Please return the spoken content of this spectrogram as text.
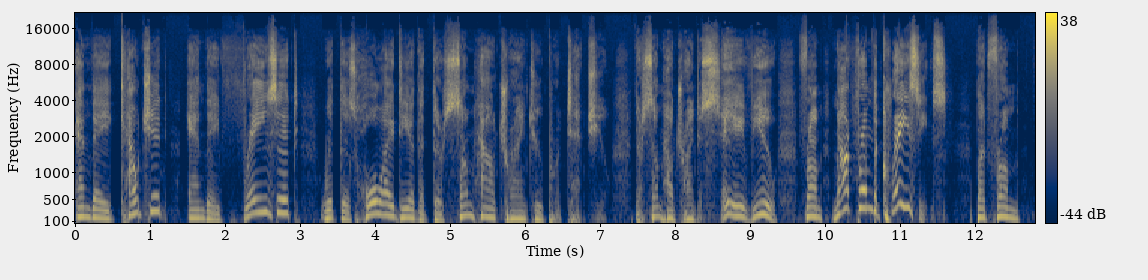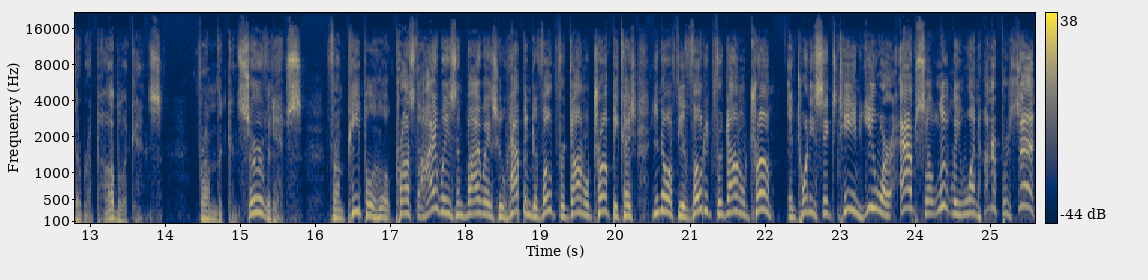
and they couch it and they phrase it with this whole idea that they're somehow trying to protect you. They're somehow trying to save you from, not from the crazies, but from the Republicans, from the conservatives, from people who across the highways and byways who happen to vote for Donald Trump because, you know, if you voted for Donald Trump in 2016, you are absolutely 100%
